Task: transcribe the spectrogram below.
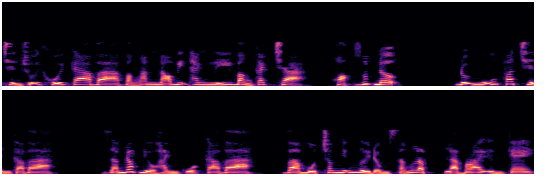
trên chuỗi khối Kava và ngăn nó bị thanh lý bằng cách trả, hoặc rút nợ. Đội ngũ phát triển Kava, giám đốc điều hành của Kava, và một trong những người đồng sáng lập là Brian Ke.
